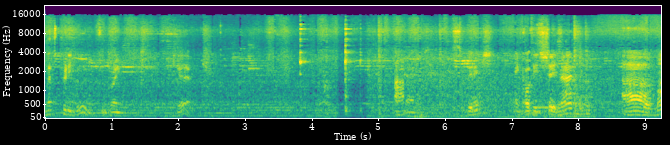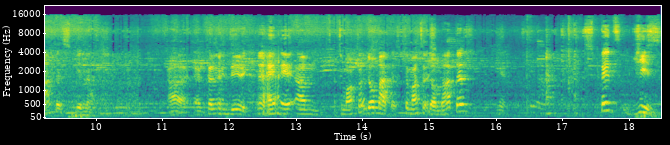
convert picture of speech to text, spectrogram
That's pretty good for green yeah. Ah. spinach and cottage cheese. Ah, tomate, spinach. ah, and fermentiri. and, and, um, tomato? Tomates. Tomatoes. Tomates. Yeah. Cheese.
